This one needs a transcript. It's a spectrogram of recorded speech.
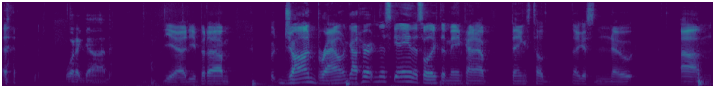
what a god. yeah, dude. But um, John Brown got hurt in this game. That's what like the main kind of things to I guess note. Um,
